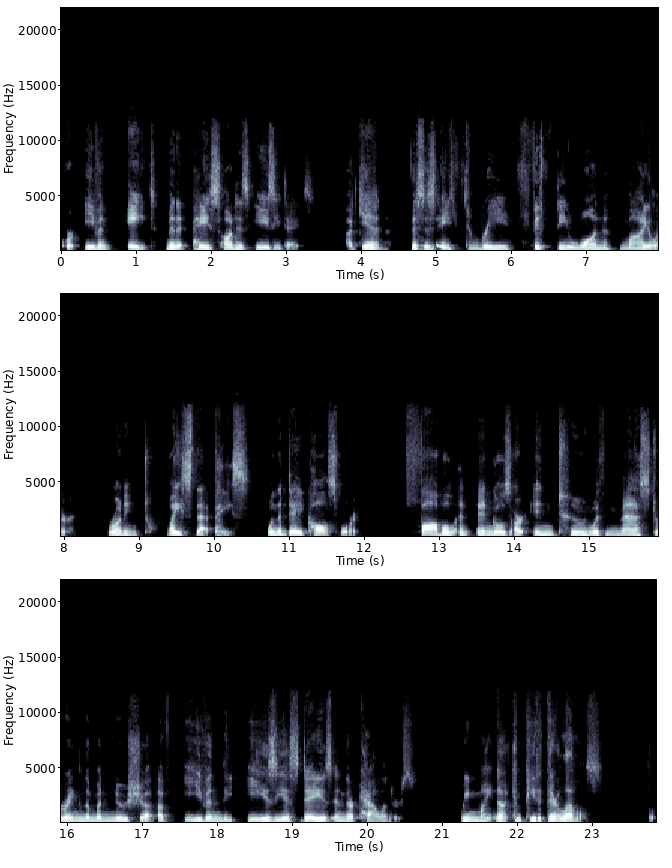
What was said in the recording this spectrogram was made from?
or even eight minute pace on his easy days. Again, this is a 351 miler running twice that pace when the day calls for it. Fauble and Engels are in tune with mastering the minutiae of even the easiest days in their calendars. We might not compete at their levels, but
